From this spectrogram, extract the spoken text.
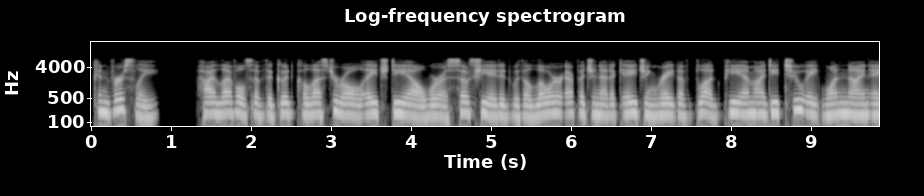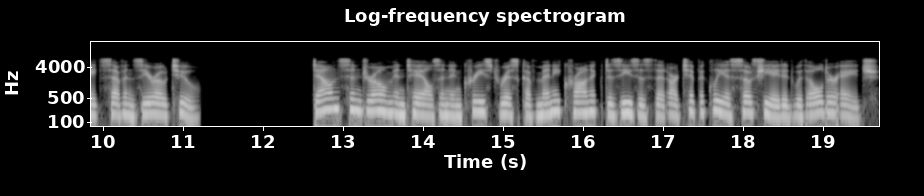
Conversely, high levels of the good cholesterol HDL were associated with a lower epigenetic aging rate of blood PMID 28198702. Down syndrome entails an increased risk of many chronic diseases that are typically associated with older age.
